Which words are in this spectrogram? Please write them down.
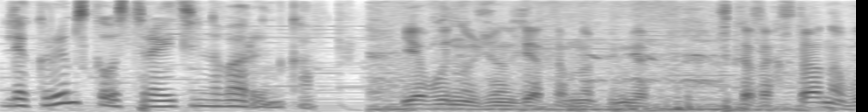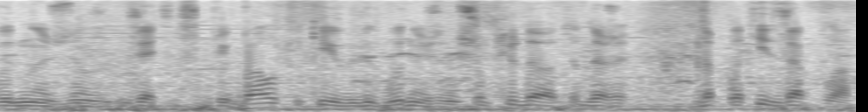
для крымского строительного рынка. Я вынужден взять, там, например, с Казахстана, вынужден взять с Прибалтики, вынужден, чтобы сюда вот даже заплатить зарплату.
